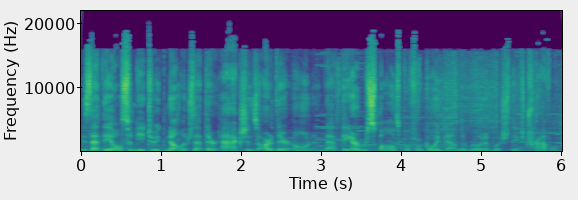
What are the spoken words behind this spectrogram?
is that they also need to acknowledge that their actions are their own and that they are responsible for going down the road on which they've traveled.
